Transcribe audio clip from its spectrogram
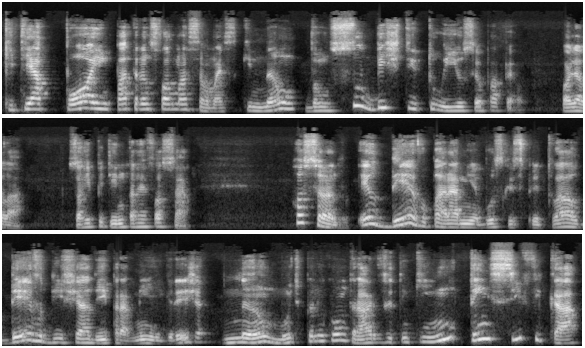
que te apoiem para a transformação, mas que não vão substituir o seu papel. Olha lá, só repetindo para reforçar. Rossandro, eu devo parar minha busca espiritual? Devo deixar de ir para a minha igreja? Não, muito pelo contrário, você tem que intensificar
